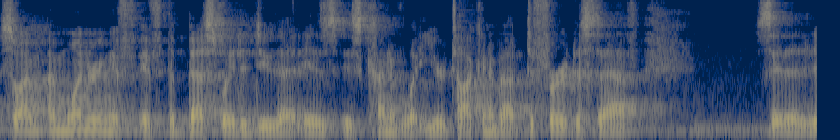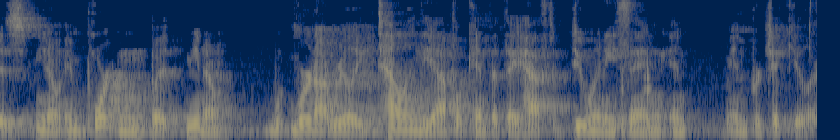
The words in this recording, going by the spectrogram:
so I'm, I'm wondering if, if the best way to do that is, is kind of what you're talking about, defer it to staff, say that it is, you know, important, but, you know, we're not really telling the applicant that they have to do anything in, in particular.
